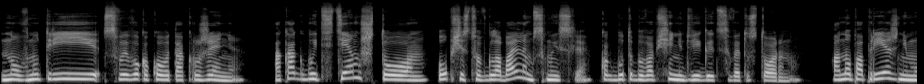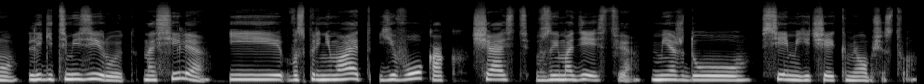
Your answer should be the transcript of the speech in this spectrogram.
но внутри своего какого-то окружения. А как быть с тем, что общество в глобальном смысле как будто бы вообще не двигается в эту сторону? Оно по-прежнему легитимизирует насилие и воспринимает его как часть взаимодействия между всеми ячейками общества.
